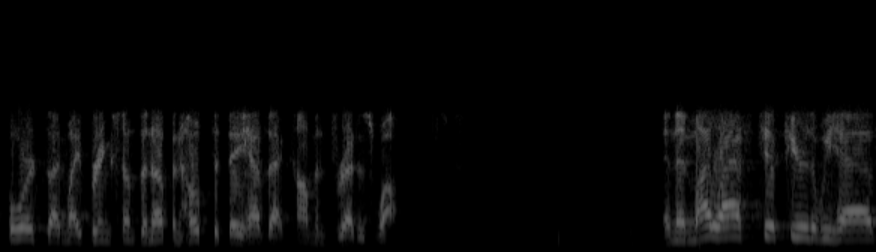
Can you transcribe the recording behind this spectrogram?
sports, I might bring something up and hope that they have that common thread as well. And then my last tip here that we have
